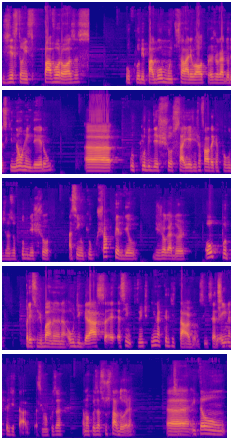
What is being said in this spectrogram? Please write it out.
gestões pavorosas, o clube pagou muito salário alto para jogadores que não renderam. Uh, o clube deixou sair, a gente vai falar daqui a pouco disso, mas o clube deixou. Assim, o que o Choque perdeu de jogador, ou por preço de banana, ou de graça, é, é assim, simplesmente inacreditável, assim, sério, é inacreditável, assim, uma coisa, é uma coisa assustadora. Uh, então,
